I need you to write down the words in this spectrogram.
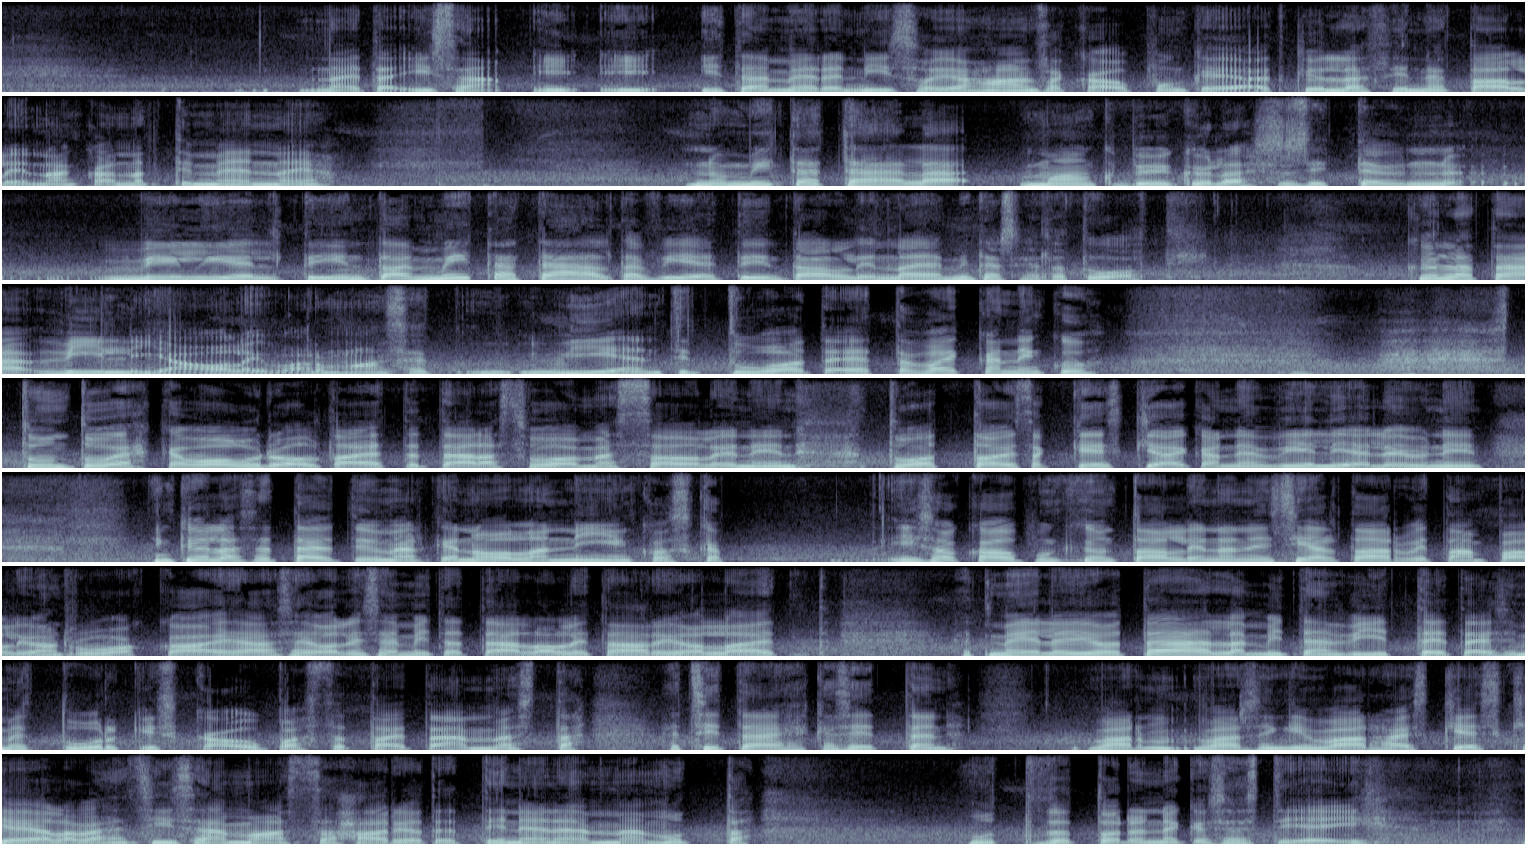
näitä isä, I, Itämeren isoja hansakaupunkeja. Et kyllä sinne Tallinnan kannatti mennä. Ja No mitä täällä Mankbykylässä sitten viljeltiin tai mitä täältä vietiin Tallinnaan ja mitä sieltä tuotiin? Kyllä tämä vilja oli varmaan se vientituote. Että vaikka niin kuin tuntuu ehkä oudolta, että täällä Suomessa oli niin tuottoisa keskiaikainen viljely, niin, niin kyllä se täytyy melkein olla niin, koska iso kaupunki on Tallinna, niin siellä tarvitaan paljon ruokaa ja se oli se, mitä täällä oli tarjolla. Että et meillä ei ole täällä mitään viitteitä esimerkiksi turkiskaupasta tai tämmöistä. Että sitä ehkä sitten var, varsinkin varhaiskeskiajalla vähän sisämaassa harjoitettiin enemmän, mutta mutta todennäköisesti ei,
